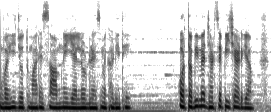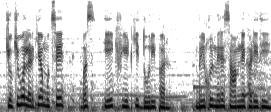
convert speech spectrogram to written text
वही जो तुम्हारे सामने येलो ड्रेस में खड़ी थी। और तभी मैं झट से पीछे हट गया, क्योंकि वो लड़कियाँ मुझसे बस एक फीट की दूरी पर बिल्कुल मेरे सामने खड़ी थी।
